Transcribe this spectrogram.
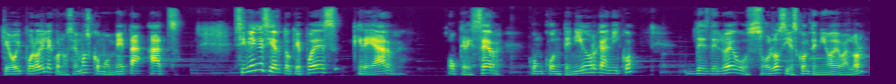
que hoy por hoy le conocemos como Meta Ads. Si bien es cierto que puedes crear o crecer con contenido orgánico, desde luego solo si es contenido de valor,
